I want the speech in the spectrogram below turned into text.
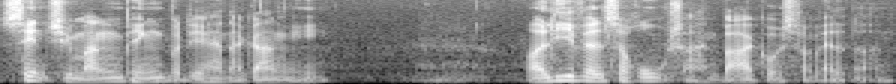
sindssygt mange penge på det, han er gang i. Og alligevel så roser han bare godsforvalteren.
